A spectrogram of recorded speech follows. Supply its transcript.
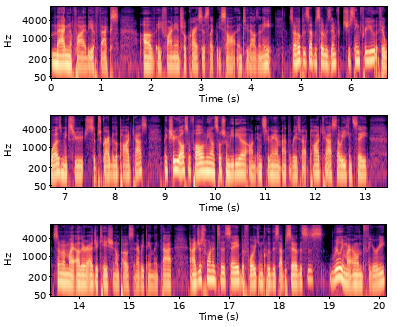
magnify the effects of a financial crisis like we saw in 2008. So I hope this episode was interesting for you. If it was, make sure you subscribe to the podcast. Make sure you also follow me on social media on Instagram at the Race Rat Podcast. That way you can see some of my other educational posts and everything like that. And I just wanted to say before we conclude this episode, this is really my own theory.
